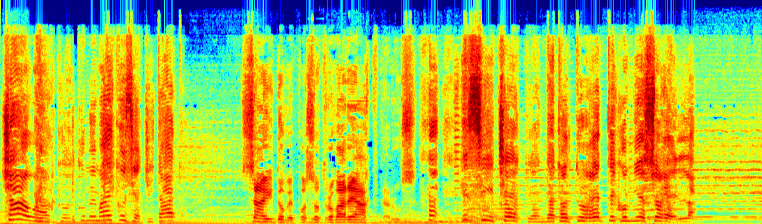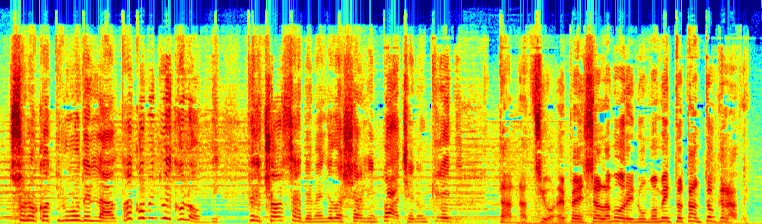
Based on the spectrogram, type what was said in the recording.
Ciao Alcor, come mai così agitato? Sai dove posso trovare Actarus? Eh sì, certo, è andato al torrente con mia sorella. Sono cotti l'uno dell'altro come due colombi, perciò sarebbe meglio lasciarli in pace, non credi? Dannazione, pensa all'amore in un momento tanto grave.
